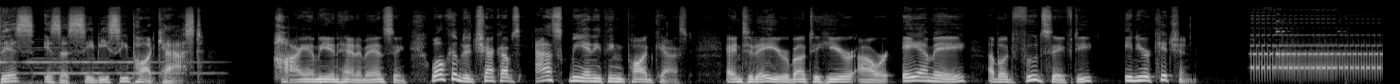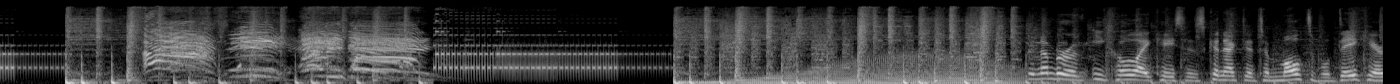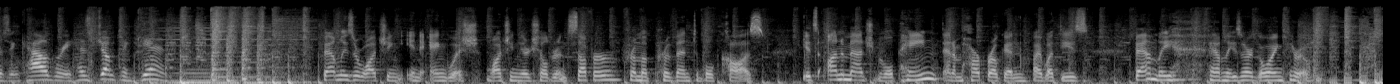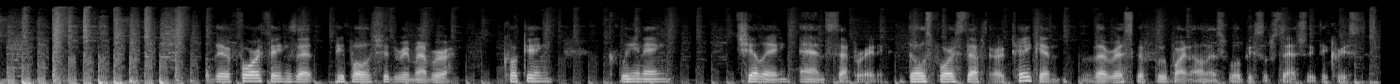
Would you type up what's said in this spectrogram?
This is a CBC podcast. Hi, I'm Ian Hanomansing. Welcome to Checkup's Ask Me Anything podcast. And today you're about to hear our AMA about food safety in your kitchen. Ask me anything! The number of E. coli cases connected to multiple daycares in Calgary has jumped again. Families are watching in anguish, watching their children suffer from a preventable cause. It's unimaginable pain, and I'm heartbroken by what these family families are going through. There are four things that people should remember cooking, cleaning, chilling, and separating. Those four steps are taken, the risk of foodborne illness will be substantially decreased.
